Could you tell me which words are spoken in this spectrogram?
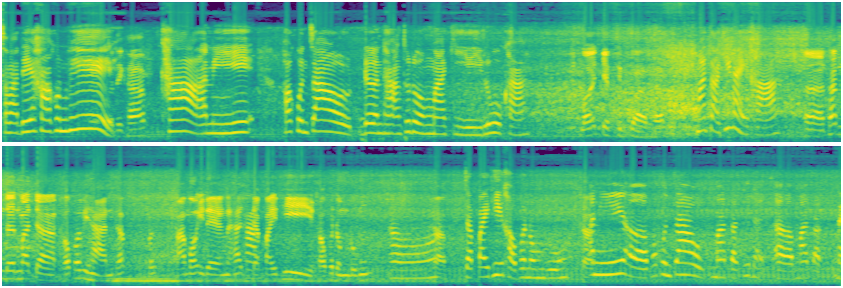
สวัสดีค่ะคุณพี่ สวัสดีครับ ค่ะ อันนี้พระคุณเจ้าเดินทางทุดงค์มากี่ลูกคะร้อยเจ็ดสิบกว่าครับ มาจากที่ไหนคะเอ่อท่านเดินมาจากเขาพระวิหารครับอามออีแดงนะฮะ ค่ะ จะไปที่เขาพนมรุ้ง อ๋อครับจะไปที่เขาพนมรุง้ง ครับ อันนี้เอ่อพระคุณเจ้ามาจากที่ไหนเอ่อมาจากไหน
